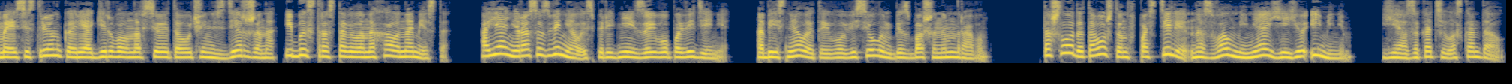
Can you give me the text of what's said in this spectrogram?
Моя сестренка реагировала на все это очень сдержанно и быстро ставила нахала на место, а я не раз извинялась перед ней за его поведение, объясняла это его веселым безбашенным нравом. Дошло до того, что он в постели назвал меня ее именем. Я закатила скандал.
